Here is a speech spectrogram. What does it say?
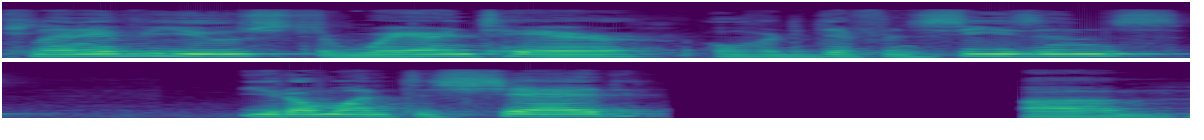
plenty of use, the wear and tear over the different seasons. You don't want it to shed um,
